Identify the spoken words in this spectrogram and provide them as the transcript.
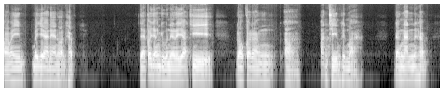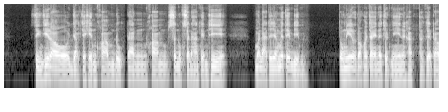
มาไม่ไม่แย่แน่นอนครับ แต่ก็ยังอยู่ในระยะที่เรากำลังปั้นทีมขึ้นมา ดังนั้นนะครับ สิ่งที่เราอยากจะเห็นความดุดัน ความสนุกสนานเต็มที่ มันอาจจะยังไม่เต็มบิ่ม ตรงนี้เราต้องเข้าใจในจุดนี้นะครับ ถ้าเกิดเรา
